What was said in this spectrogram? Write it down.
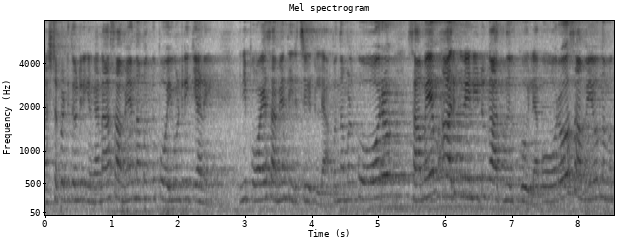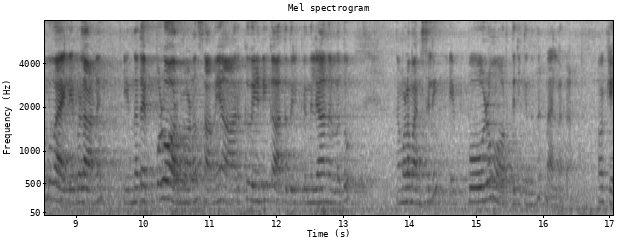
നഷ്ടപ്പെടുത്തിക്കൊണ്ടിരിക്കുന്നത് കാരണം ആ സമയം നമുക്ക് പോയിക്കൊണ്ടിരിക്കുകയാണ്. ഇനി പോയ സമയം തിരിച്ചു കിട്ടില്ല. അപ്പം നമ്മൾക്ക് ഓരോ സമയം ആർക്ക് വേണ്ടിയിട്ടും കാത്തു നിൽക്കില്ല. അപ്പോൾ ഓരോ സമയവും നമുക്ക് വാല്യബിൾ ആണ്. ഇന്നത് എപ്പോഴും ഓർമ്മ വേണം. സമയം ആർക്ക് വേണ്ടി കാത്തു നിൽക്കുന്നില്ല എന്നുള്ളതും നമ്മളെ മനസ്സിൽ എപ്പോഴും ഓർത്തിരിക്കുന്നത് നല്ലതാണ്. ഓക്കെ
